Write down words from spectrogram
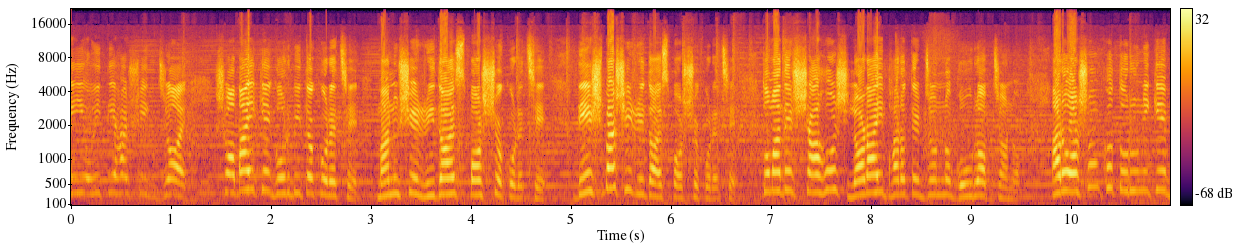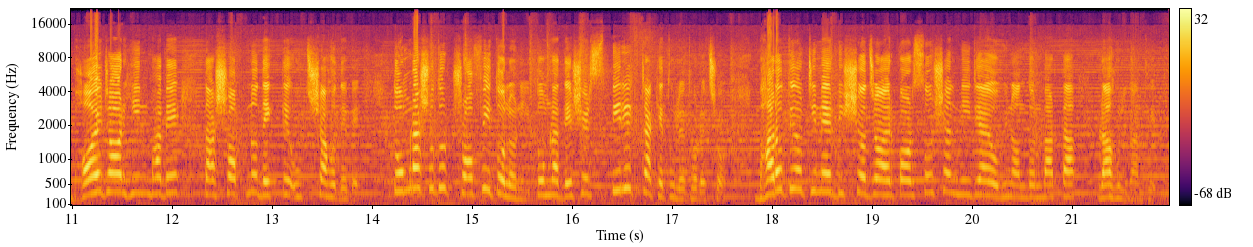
এই ঐতিহাসিক জয় সবাইকে গর্বিত করেছে, মানুষের হৃদয় স্পর্শ করেছে, দেশবাসীর হৃদয় স্পর্শ করেছে। তোমাদের সাহস, লড়াই ভারতের জন্য গৌরবজনক। আরও অসংখ্য তরুণীকে ভয় ডরহীনভাবে তার স্বপ্ন দেখতে উৎসাহ দেবে। তোমরা শুধু ট্রফি তোলনি, তোমরা দেশের স্পিরিটটাকে তুলে ধরেছ। ভারতীয় টিমের বিশ্ব জয়ের পর সোশ্যাল মিডিয়ায় অভিনন্দন বার্তা রাহুল গান্ধীর।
